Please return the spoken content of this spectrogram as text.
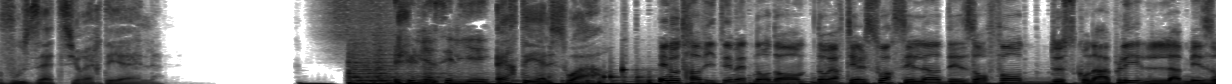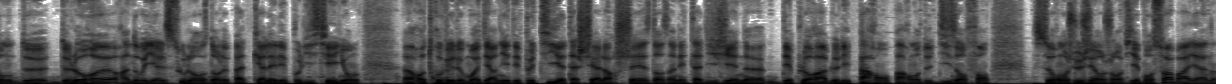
vous êtes sur RTL. Julien Cellier. RTL Soir. Et notre invité maintenant dans, dans RTL Soir, c'est l'un des enfants de ce qu'on a appelé la maison de, de l'horreur à Noyelles-sous-Lens dans le Pas-de-Calais. Les policiers y ont euh, retrouvé le mois dernier des petits attachés à leur chaise dans un état d'hygiène euh, déplorable. Les parents, parents de 10 enfants, seront jugés en janvier. Bonsoir Brian.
